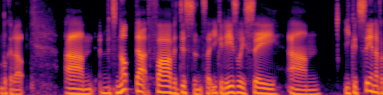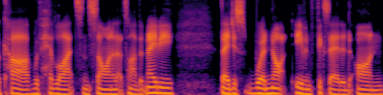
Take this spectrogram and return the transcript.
look it up. Um, it's not that far of a distance that you could easily see um, you could see another car with headlights and so on at that time, but maybe they just were not even fixated on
